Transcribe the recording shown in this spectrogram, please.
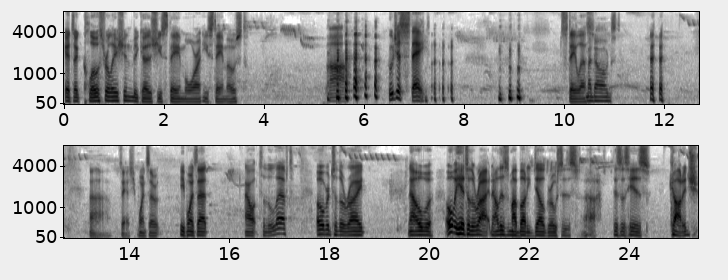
it's a close relation because she stay more and he stay most. Ah. Who just stay? Stay less. My dogs. Uh, so yeah, she points out. He points that out to the left, over to the right. Now over over here to the right. Now this is my buddy Delgros's. Uh, this is his cottage.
